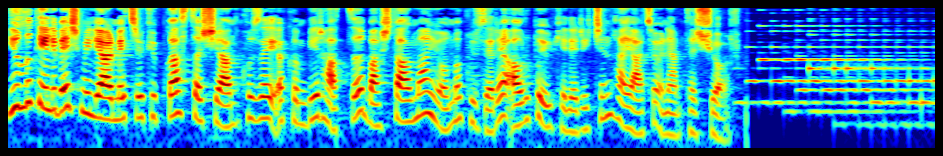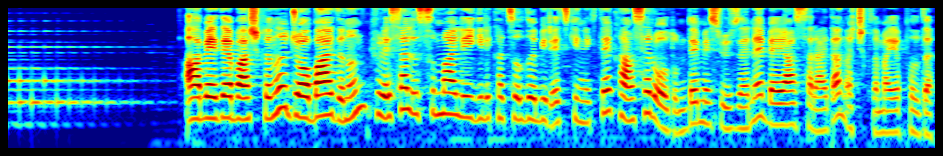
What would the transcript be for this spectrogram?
Yıllık 55 milyar metreküp gaz taşıyan Kuzey Akım 1 hattı başta Almanya olmak üzere Avrupa ülkeleri için hayati önem taşıyor. ABD Başkanı Joe Biden'ın küresel ısınma ile ilgili katıldığı bir etkinlikte kanser oldum demesi üzerine Beyaz Saray'dan açıklama yapıldı.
